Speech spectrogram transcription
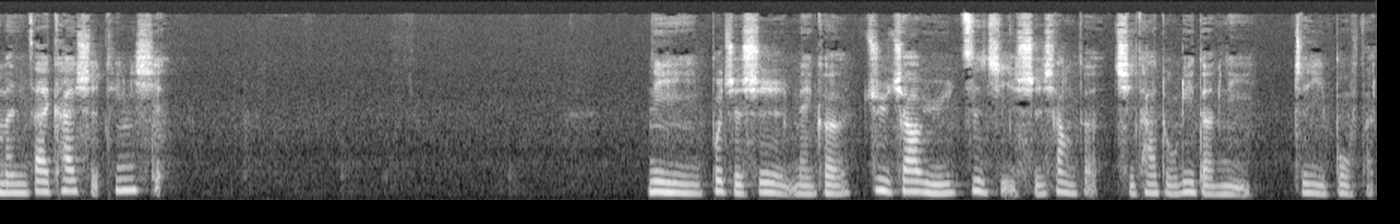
们再开始听写。你不只是每个聚焦于自己实相的其他独立的你之一部分，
